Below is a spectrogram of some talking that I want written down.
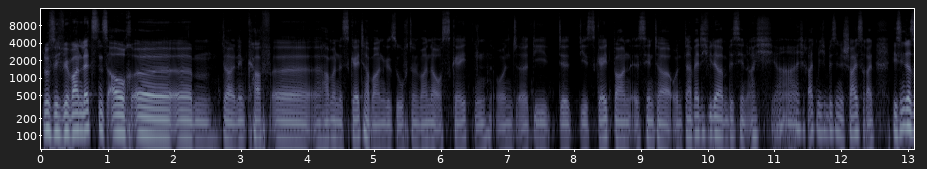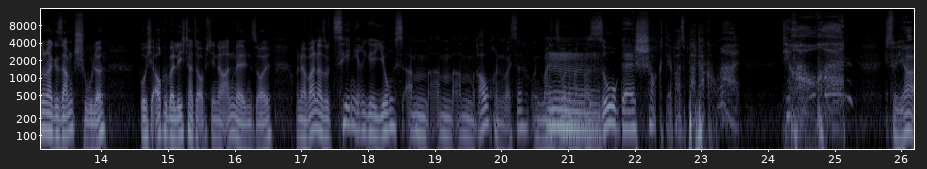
Lustig, wir waren letztens auch äh, ähm, da in dem Kaff, äh, haben wir eine Skaterbahn gesucht und waren da auch skaten und äh, die, die, die Skatebahn ist hinter und da werde ich wieder ein bisschen, ach, ich, ja, ich reite mich ein bisschen in die Scheiße rein. Die ist hinter so einer Gesamtschule, wo ich auch überlegt hatte, ob ich den da anmelden soll. Und da waren da so zehnjährige Jungs am, am, am Rauchen, weißt du? Und mein Sohnemann war so geschockt. Der war so, Papa, guck mal, die rauchen. Ich so, ja,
